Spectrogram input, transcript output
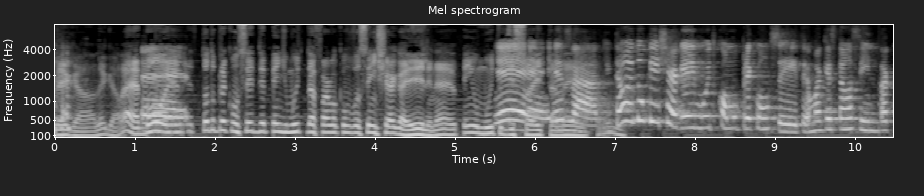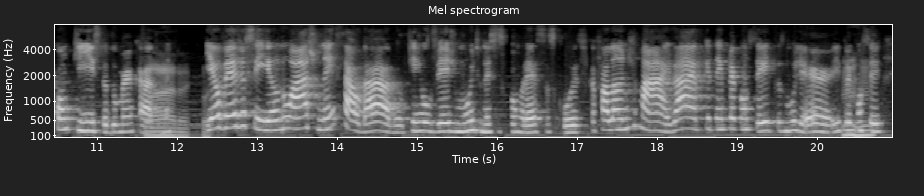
Legal, legal. É, bom, é... É, todo preconceito depende muito da forma como você enxerga ele dele, né? Eu tenho muito é, disso aí também. Exato. Então eu nunca enxerguei muito como preconceito. É uma questão assim da conquista do mercado. Né? Claro, né? claro. E eu vejo assim, eu não acho nem saudável quem eu vejo muito nesses congressos, essas coisas, fica falando demais. Ah, é porque tem preconceito com as mulheres e uhum. preconceito. Uhum.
